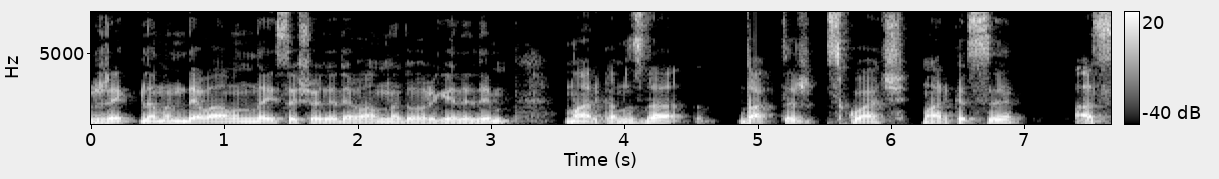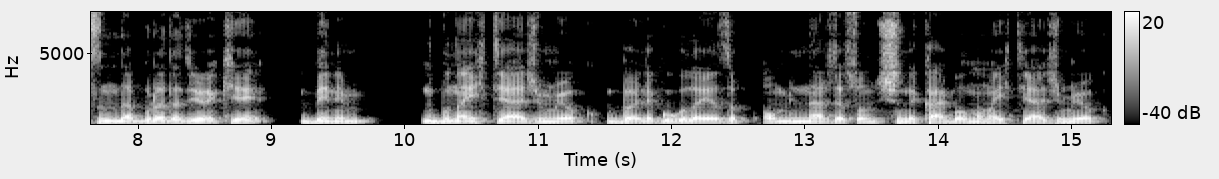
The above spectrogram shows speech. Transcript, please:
Reklamın devamında ise şöyle devamına doğru gelelim. Markamız da Dr. Squatch markası. Aslında burada diyor ki benim buna ihtiyacım yok. Böyle Google'a yazıp on binlerce sonuç içinde kaybolmama ihtiyacım yok.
